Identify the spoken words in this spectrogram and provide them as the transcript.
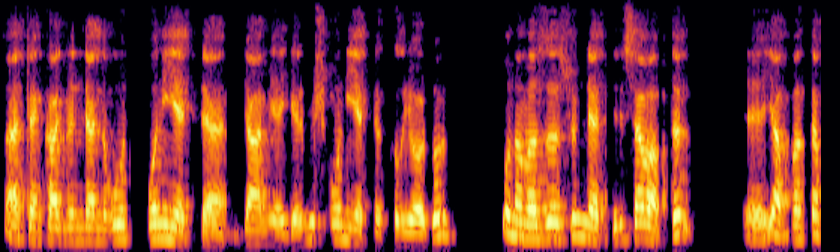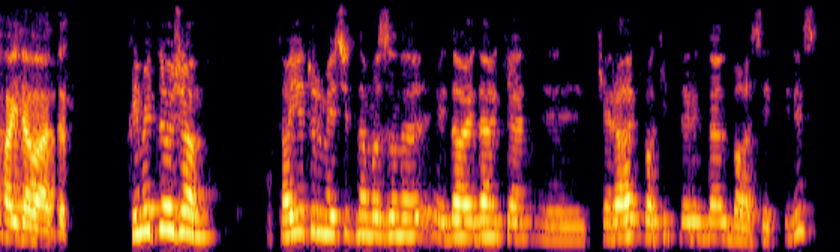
Zaten kalbinden de o, o niyette camiye girmiş, o niyette kılıyordur. Bu namazı sünnettir, sevaptır. E, yapmakta fayda vardır. Kıymetli hocam, Tahiyyetül Mescid namazını eda ederken e, kerahat vakitlerinden bahsettiniz.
